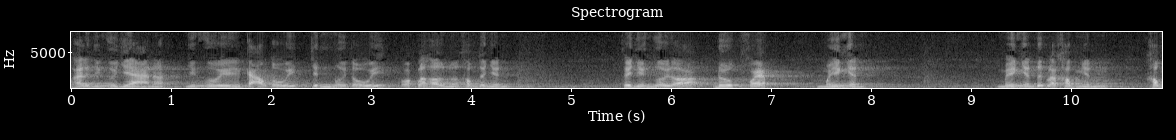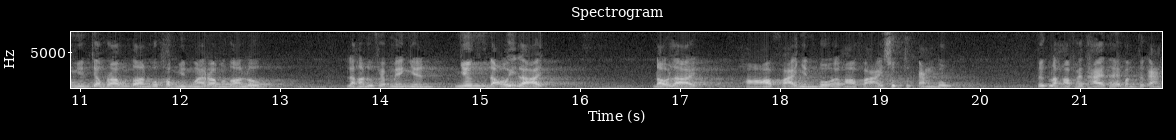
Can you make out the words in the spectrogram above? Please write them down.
hay là những người già nữa, những người cao tuổi 90 tuổi hoặc là hơn nữa không thể nhịn. Thì những người đó được phép miễn nhịn. Miễn nhịn tức là không nhịn không nhịn trong rau hoàn toàn cũng không nhịn ngoài rau hoàn toàn luôn là họ được phép miễn nhịn, nhưng đổi lại đổi lại, họ phải nhịn bù, họ phải xúc thức ăn bù. Tức là họ phải thay thế bằng thức ăn.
